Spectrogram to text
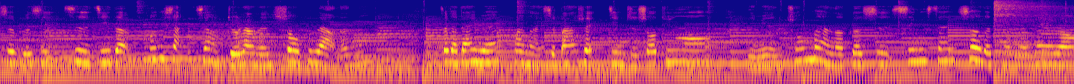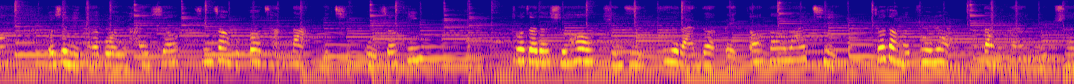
是不是刺激的光想象就让人受不了了呢？这个单元未满十八岁禁止收听哦，里面充满了各式新三色的成人内容，若是你太过于害羞，心脏不够强大，也请勿收听。坐着的时候，裙子自然的被高高拉起，遮挡的作用荡然无存，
